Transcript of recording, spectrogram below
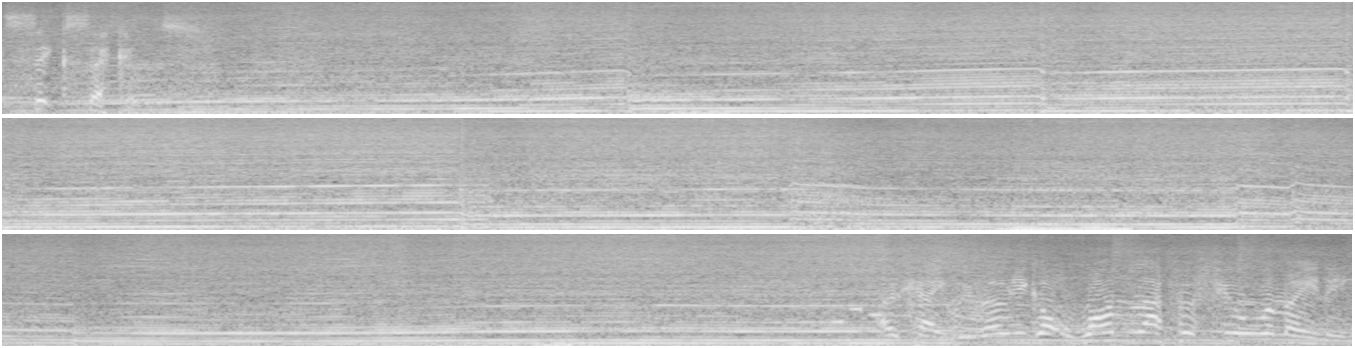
1.6 seconds. Okay, we've only got one lap of fuel remaining.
